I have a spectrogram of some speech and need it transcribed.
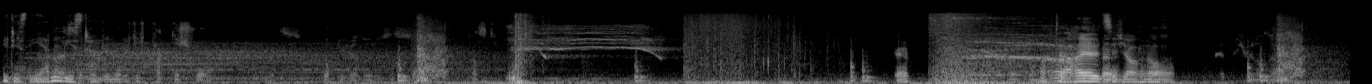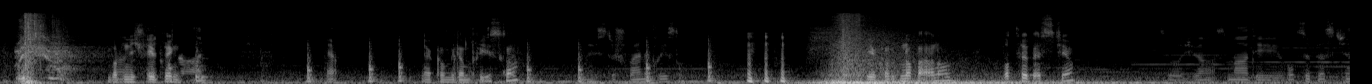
It is the Ja, enemy's wir turn. gehen ja richtig taktisch vor. Jetzt wirklich, also das ist passt. Okay. Ach, der heilt sich auch noch. Oh, Hält sich wieder so. Wird nicht viel bringen. Da kommt wieder ein Priester. Der nächste Schweinepriester. Hier kommt noch einer. Wurzelbestie. So, ich werde erstmal die Wurzelbestie.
